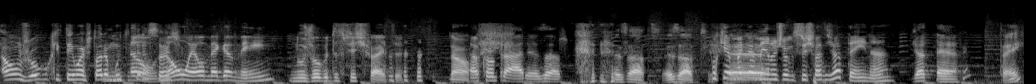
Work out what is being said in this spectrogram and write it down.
é um jogo que tem uma história muito não, interessante. não é o Mega Man no jogo do Street Fighter. Não, É o contrário, exato. exato, exato. Porque é, Mega Man no jogo Street Fighter já tem, né? Já é. Tem?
